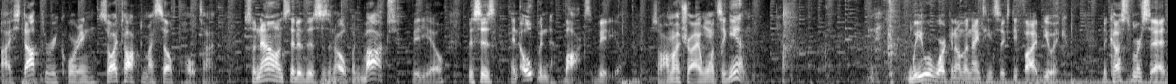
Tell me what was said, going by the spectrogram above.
I stopped the recording, so I talked to myself the whole time. So now instead of this is an open box video, this is an opened box video. So I'm gonna try once again. We were working on the 1965 Buick. The customer said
